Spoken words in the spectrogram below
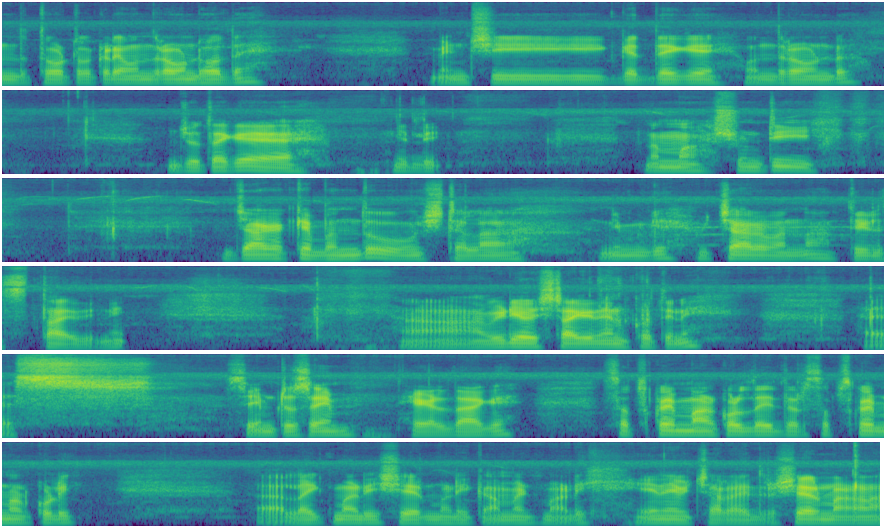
ಒಂದು ತೋಟದ ಕಡೆ ಒಂದು ರೌಂಡ್ ಹೋದೆ. ಮೆಣಸಿ ಗದ್ದೆಗೆ ಒಂದು ರೌಂಡು ಜೊತೆಗೆ ಇಲ್ಲಿ ನಮ್ಮ ಶುಂಠಿ ಜಾಗಕ್ಕೆ ಬಂದು ಇಷ್ಟೆಲ್ಲ ನಿಮಗೆ ವಿಚಾರವನ್ನು ತಿಳಿಸ್ತಾ ಇದ್ದೀನಿ. ವಿಡಿಯೋ ಇಷ್ಟ ಆಗಿದೆ ಅನ್ಕೋತೀನಿ. ಎಸ್, ಸೇಮ್ ಟು ಸೇಮ್ ಹೇಳ್ದಾಗೆ ಸಬ್ಸ್ಕ್ರೈಬ್ ಮಾಡ್ಕೊಳ್ದೆ ಇದ್ದರು ಸಬ್ಸ್ಕ್ರೈಬ್ ಮಾಡ್ಕೊಳ್ಳಿ. ಲೈಕ್ ಮಾಡಿ, ಶೇರ್ ಮಾಡಿ, ಕಾಮೆಂಟ್ ಮಾಡಿ. ಏನೇ ವಿಚಾರ ಇದ್ದರೂ ಶೇರ್ ಮಾಡೋಣ.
